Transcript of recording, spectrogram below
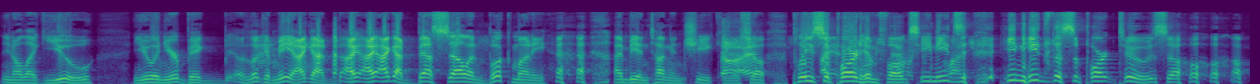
You know, like you you and your big look at me. I got I, I got best selling book money. I'm being tongue in cheek here, No, I- so please support him, folks. He needs want. he needs the support too. So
